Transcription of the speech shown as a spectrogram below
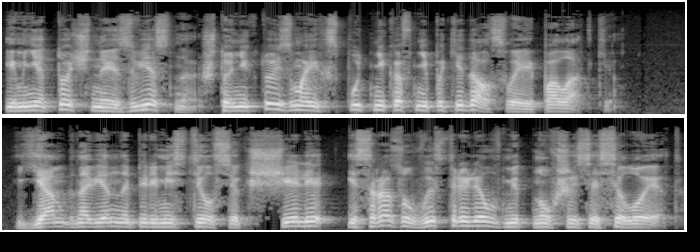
и мне точно известно, что никто из моих спутников не покидал своей палатки. Я мгновенно переместился к щели и сразу выстрелил в метнувшийся силуэт.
